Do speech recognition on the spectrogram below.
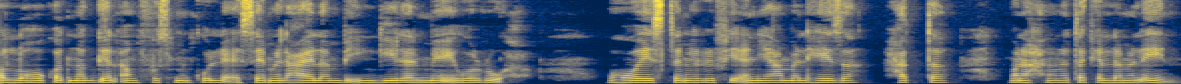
الله قد نجى الأنفس من كل أسامي العالم بإنجيل الماء والروح. وهو يستمر في أن يعمل هذا حتى ونحن نتكلم الآن.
